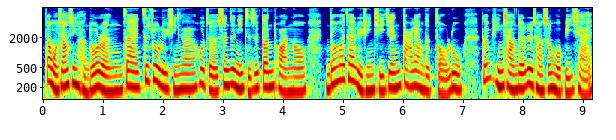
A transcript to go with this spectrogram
但我相信很多人在自助旅行啊，或者甚至你只是跟团哦，你都会在旅行期间大量的走路，跟平常的日常生活比起来，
